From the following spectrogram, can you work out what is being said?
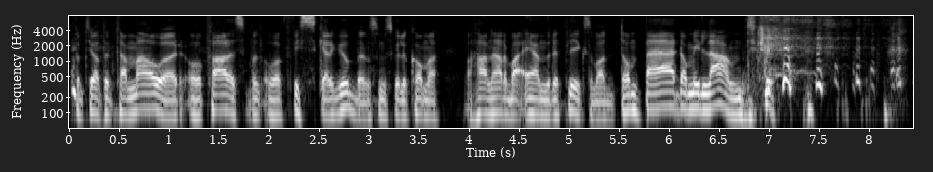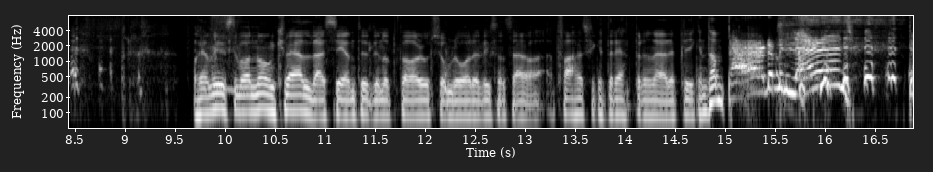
på Teater Tamauer och Fares var fiskargubben som skulle komma och han hade bara en replik som var de bär dem i land. och jag minns det var någon kväll där sent ute i något förortsområde liksom så här, och Fares fick inte rätt på den där repliken. De bär dem i land! De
